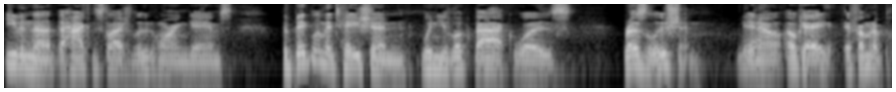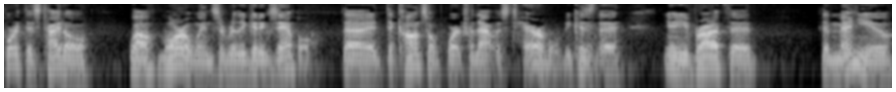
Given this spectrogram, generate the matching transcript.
even the the hack and slash loot whoring games, the big limitation when you look back was resolution. Yeah. You know, okay, if I'm going to port this title, well, Morrowind's a really good example. The the console port for that was terrible because the you know you brought up the the menu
